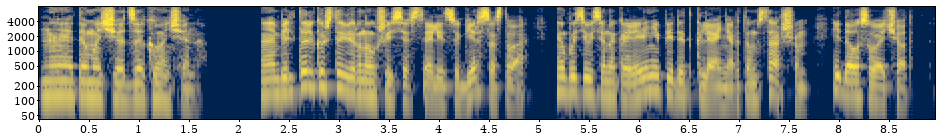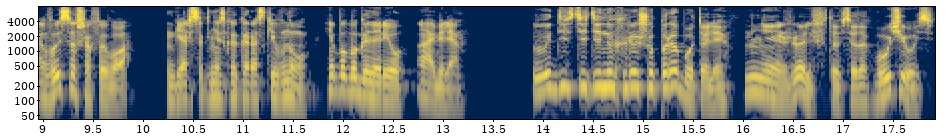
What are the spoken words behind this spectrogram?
На этом отчет закончен. Абель, только что вернувшийся в столицу герцогства, опустился на колени перед Кляйнертом-старшим и дал свой отчет. Выслушав его, герцог несколько раз кивнул и поблагодарил Абеля. «Вы действительно хорошо поработали. Мне жаль, что все так получилось,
